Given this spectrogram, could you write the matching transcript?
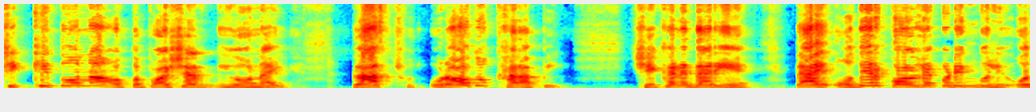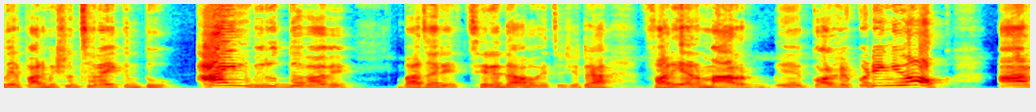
শিক্ষিত না, অত পয়সার ইয়েও নাই। প্লাস ওরাও তো খারাপই। সেখানে দাঁড়িয়ে, তাই ওদের কল রেকর্ডিংগুলি ওদের পারমিশন ছাড়াই কিন্তু আইন বিরুদ্ধভাবে বাজারে ছেড়ে দেওয়া হয়েছে। সেটা ফারিয়ার মার কল রেকর্ডিংই হোক, আর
